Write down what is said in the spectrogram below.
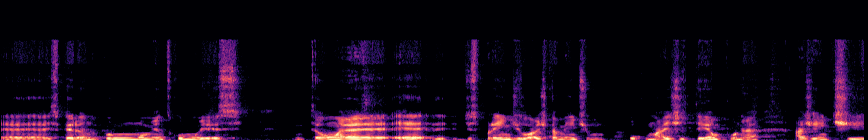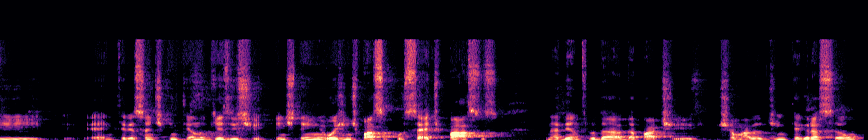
é, esperando por um momento como esse. Então, é, é, desprende, logicamente, um pouco mais de tempo, né? A gente, é interessante que entendam que existe, a gente tem, hoje a gente passa por sete passos, né, dentro da, da parte chamada de integração.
